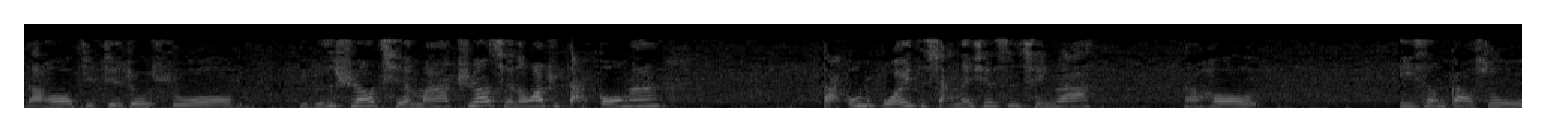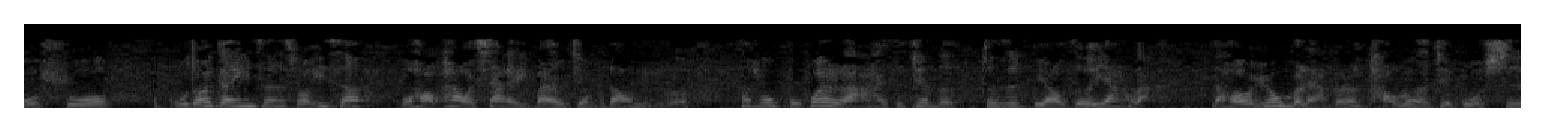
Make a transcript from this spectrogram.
然后姐姐就说。你不是需要钱吗？需要钱的话去打工啊，打工就不会一直想那些事情啦。然后医生告诉我说，我都会跟医生说，医生，我好怕我下个礼拜都见不到你了。他说不会啦，还是见的，就是不要这样啦。然后因为我们两个人讨论的结果是，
